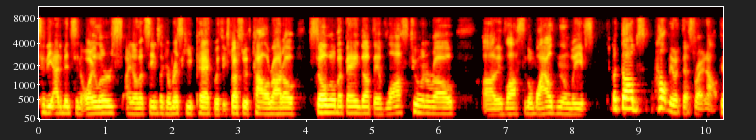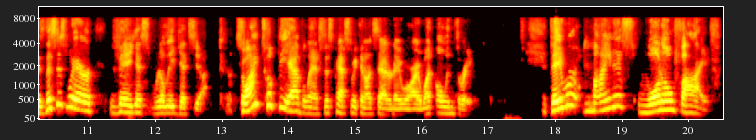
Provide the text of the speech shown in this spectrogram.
to the Edmonton Oilers. I know that seems like a risky pick, with especially with Colorado still a little bit banged up. They've lost two in a row. Uh, they've lost to the Wild and the Leafs. But Dubs, help me with this right now, because this is where Vegas really gets you. So I took the Avalanche this past weekend on Saturday, where I went 0 3. They were minus 105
